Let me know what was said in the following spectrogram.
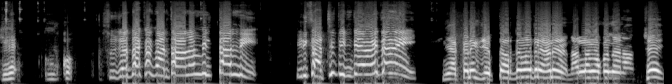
ఏ ఇంకో. సుజాతక్క గంట పిలుస్తుంది ఇడికి వచ్చి తింటే ఏమవుతుంది నీ అక్క నీకు చెప్తే అర్థమవుతుంది నల్ల మొక్కదానా చెయ్యి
